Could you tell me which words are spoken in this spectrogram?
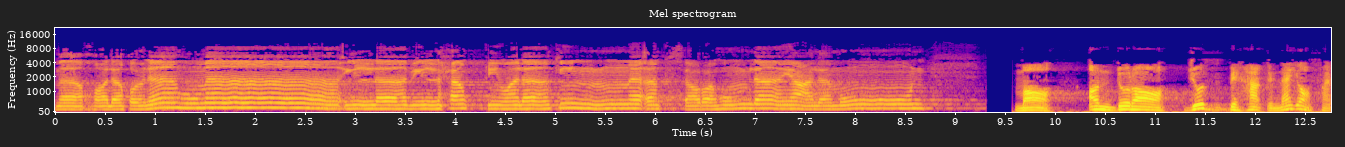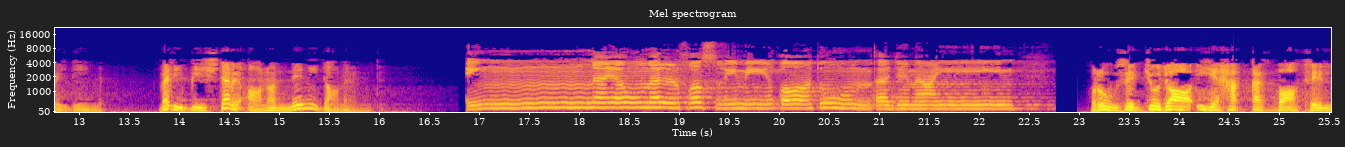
ما خلقناهما الا بالحق ولكن اكثرهم لا يعلمون ما آن دو را جز به حق نیافریدیم. ولی بیشتر آنان نمی‌دانند. این یوم الفصل میقاتهم اجمعین روز جدایی حق از باطل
